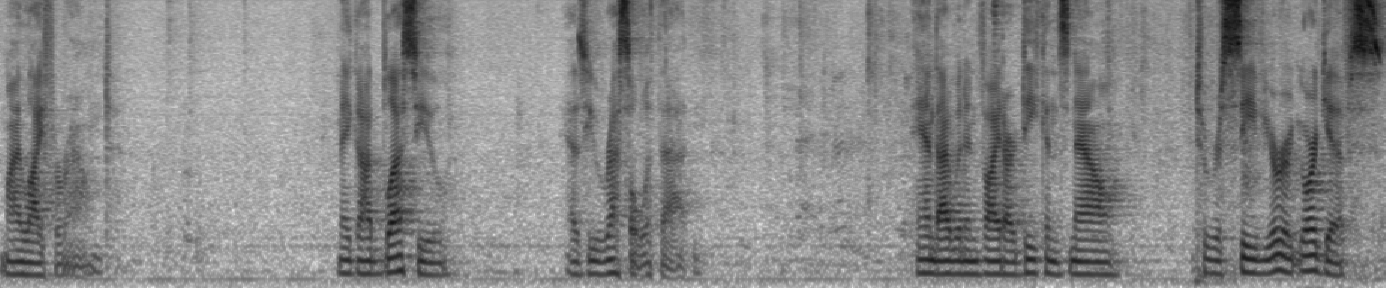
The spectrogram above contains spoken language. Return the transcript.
my life around? May God bless you as you wrestle with that. And I would invite our deacons now to receive your, your gifts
